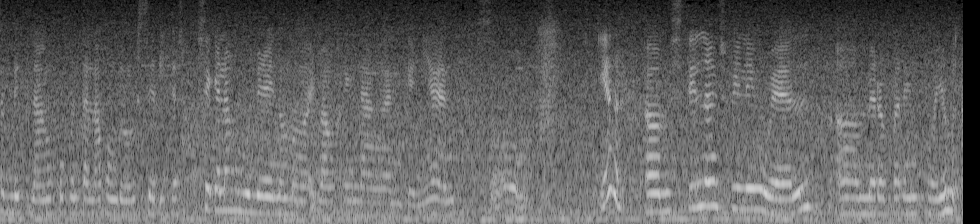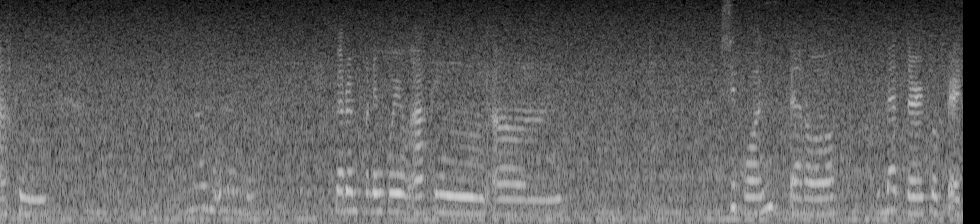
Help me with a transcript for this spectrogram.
Saglit lang, pupunta lang akong grocery. Kasi kailangan bumili ng mga ibang kailangan, ganyan. So, yeah. Um, still not feeling well. Um, meron pa rin po yung aking... Meron pa rin po yung aking um, sipon, pero better compared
